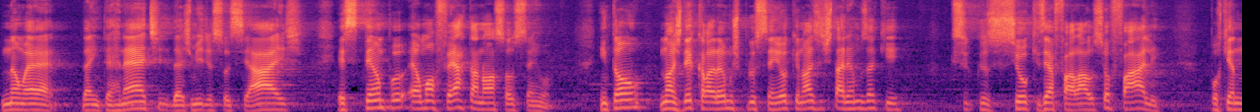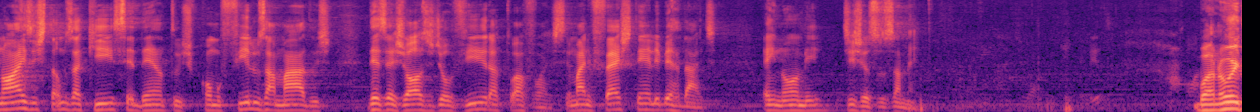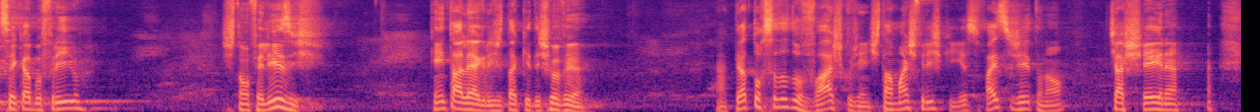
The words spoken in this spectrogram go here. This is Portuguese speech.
não é da internet, das mídias sociais, esse tempo é uma oferta nossa ao Senhor. Então, nós declaramos para o Senhor que nós estaremos aqui. Se o Senhor quiser falar, o Senhor fale porque nós estamos aqui sedentos, como filhos amados, desejosos de ouvir a tua voz. Se manifeste, tenha liberdade. Em nome de Jesus, amém. Boa noite, sei Cabo Frio. Estão felizes? Quem está alegre de estar tá aqui? Deixa eu ver. Até a torcida do Vasco, gente, está mais feliz que isso. Faz esse jeito não. Te achei, né?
